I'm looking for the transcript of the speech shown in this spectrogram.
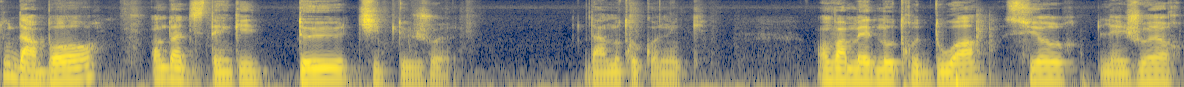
Tout d'abord, on doit distinguer deux types de joueurs dans notre chronique. On va mettre notre doigt sur les joueurs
